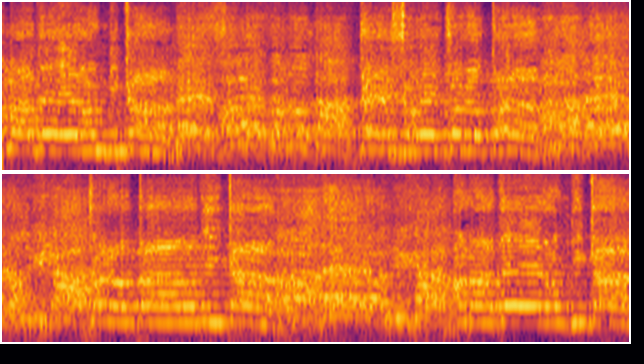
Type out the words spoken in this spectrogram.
আমাদের অঙ্গীকার দেশ হবে জনতার জনতার অধিকার আমাদের অঙ্গীকার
